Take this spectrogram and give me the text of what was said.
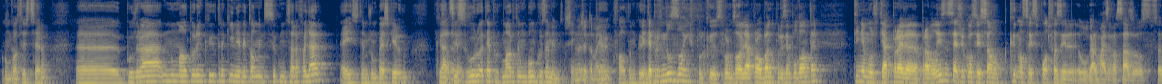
como vocês disseram. Uh, poderá, numa altura em que Traquina eventualmente se começar a falhar, é isso, temos um pé esquerdo que há de ser seguro, até porque Mauro tem um bom cruzamento. Sim, mas eu também. Que, é, que falta um bocadinho. E até prevenindo lesões, porque se formos a olhar para o banco, por exemplo, de ontem, tínhamos Tiago Pereira para a baliza, Sérgio Conceição, que não sei se pode fazer o lugar mais avançado ou se,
